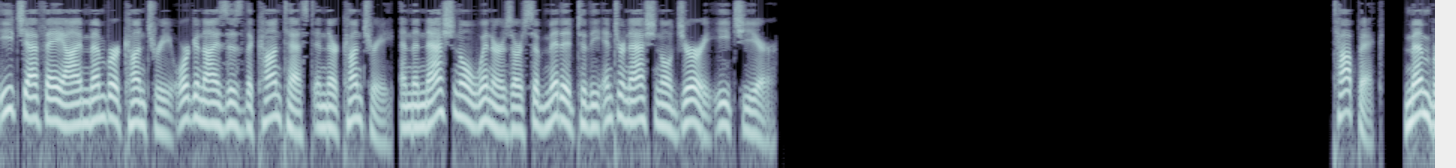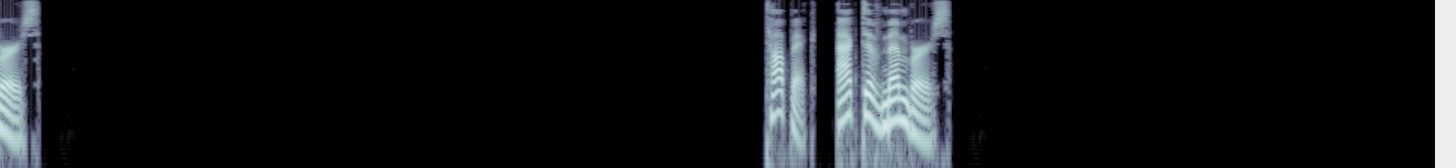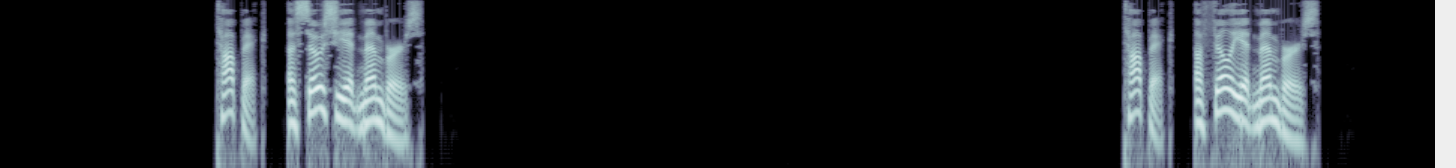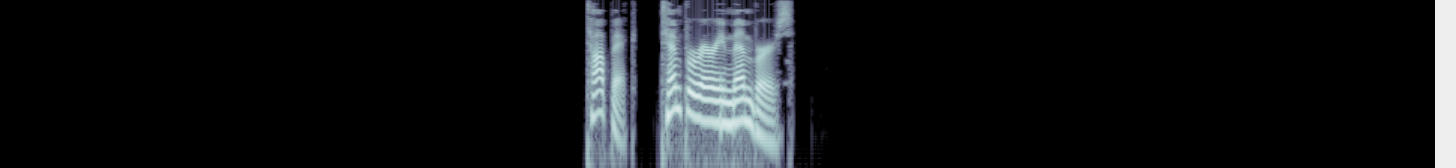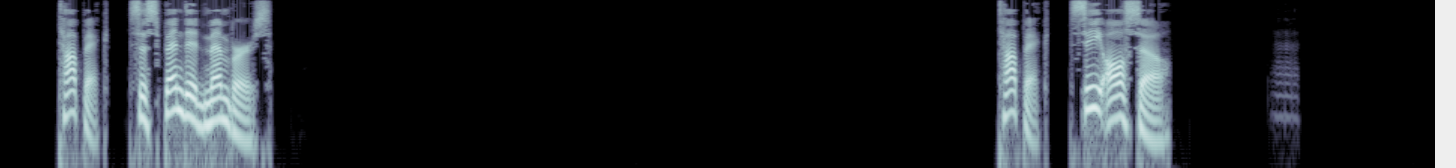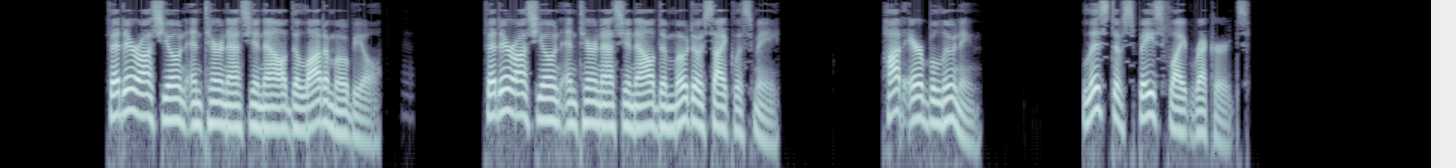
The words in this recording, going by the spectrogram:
Each FAI member country organizes the contest in their country, and the national winners are submitted to the international jury each year. Members. Topic: Active members. Topic: Associate members. Topic: Affiliate members. Topic: Temporary members. Topic: Suspended members. Topic: See also. Fédération internationale de l'automobile Fédération internationale de motocyclisme Hot air ballooning. List of spaceflight records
